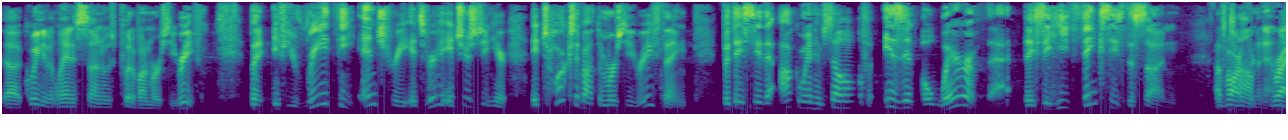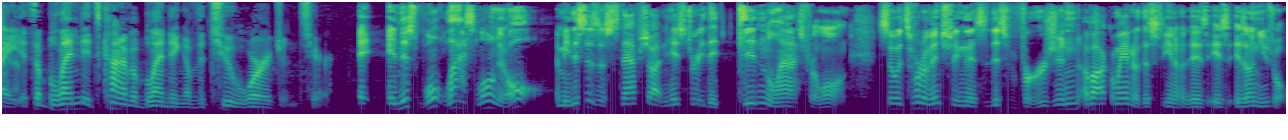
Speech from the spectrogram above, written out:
the uh, Queen of Atlantis' son who was put up on Mercy Reef. But if you read the entry, it's very interesting here. It talks about the Mercy Reef thing, but they say that Aquaman himself isn't aware of that. They say he thinks he's the son of, Tom Arthur- and Atlanna. right. It's a blend. It's kind of a blending of the two origins here. And- this won't last long at all. I mean, this is a snapshot in history that didn't last for long. So it's sort of interesting. This this version of Aquaman, or this, you know, is is, is unusual.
